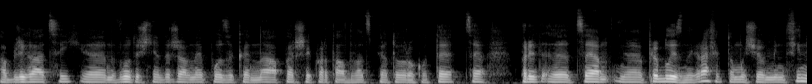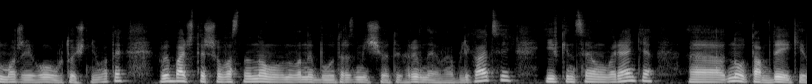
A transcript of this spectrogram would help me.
облігацій е, внутрішньої державної позики на перший квартал 2025 року. Це, це е, приблизний графік, тому що Мінфін може його уточнювати. Ви бачите, що в основному вони будуть розміщувати гривневі облігації, і в кінцевому варіанті Е, Ну, там деякі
